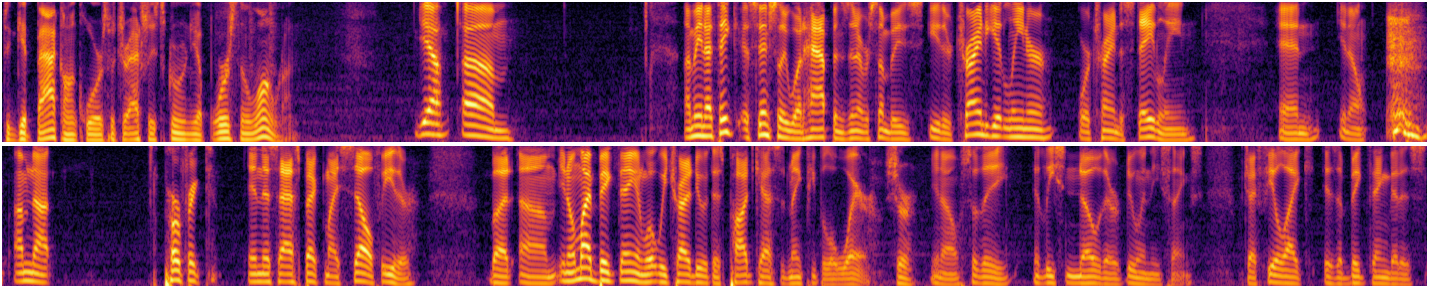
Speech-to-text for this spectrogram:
to get back on course, which are actually screwing you up worse in the long run. Yeah. Um, I mean, I think essentially what happens whenever somebody's either trying to get leaner or trying to stay lean, and, you know, I'm not perfect in this aspect myself either. But, um, you know, my big thing and what we try to do with this podcast is make people aware, Sure. you know, so they at least know they're doing these things, which I feel like is a big thing that is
